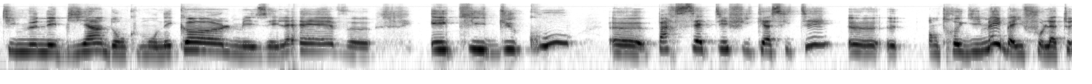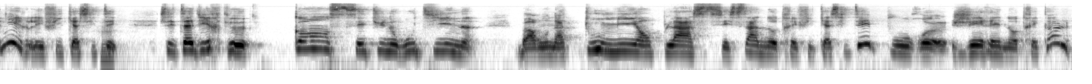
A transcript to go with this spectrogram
qui menait bien donc mon école, mes élèves, euh, et qui du coup, euh, par cette efficacité, entre guillemets, ben, il faut la tenir, l'efficacité. Mmh. C'est-à-dire que quand c'est une routine, ben, on a tout mis en place, c'est ça notre efficacité pour gérer notre école.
